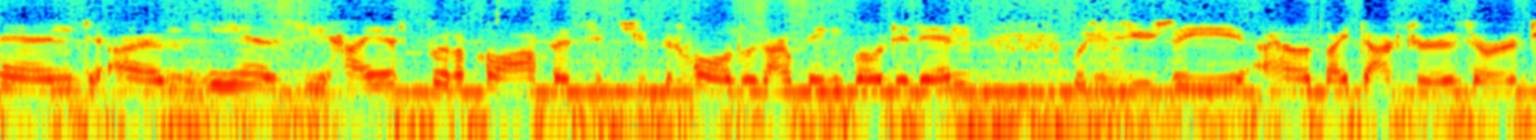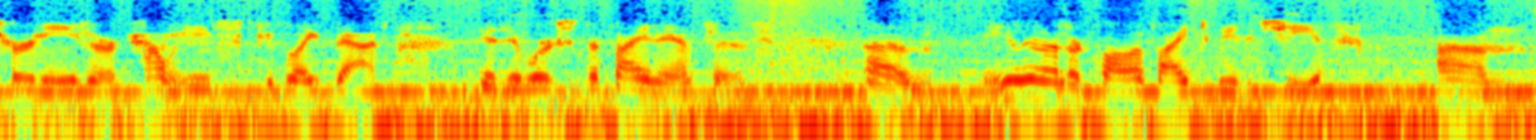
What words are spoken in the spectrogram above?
and um, he has the highest political office that you could hold without being voted in, which is usually held by doctors or attorneys or accountants, people like that, because it works the finances. Um, he was underqualified to be the chief. Um,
